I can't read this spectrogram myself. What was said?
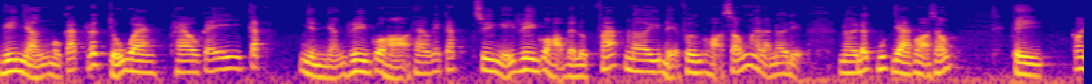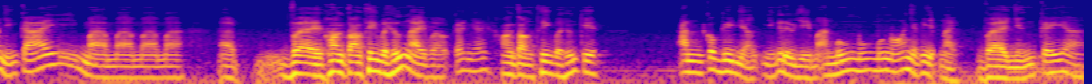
ghi nhận một cách rất chủ quan theo cái cách nhìn nhận riêng của họ, theo cái cách suy nghĩ riêng của họ về luật pháp nơi địa phương của họ sống hay là nơi địa, nơi đất quốc gia của họ sống. Thì có những cái mà mà mà mà à, về hoàn toàn thiên về hướng này và cái cái hoàn toàn thiên về hướng kia. Anh có ghi nhận những cái điều gì mà anh muốn muốn muốn nói nhân cái dịp này về những cái à,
